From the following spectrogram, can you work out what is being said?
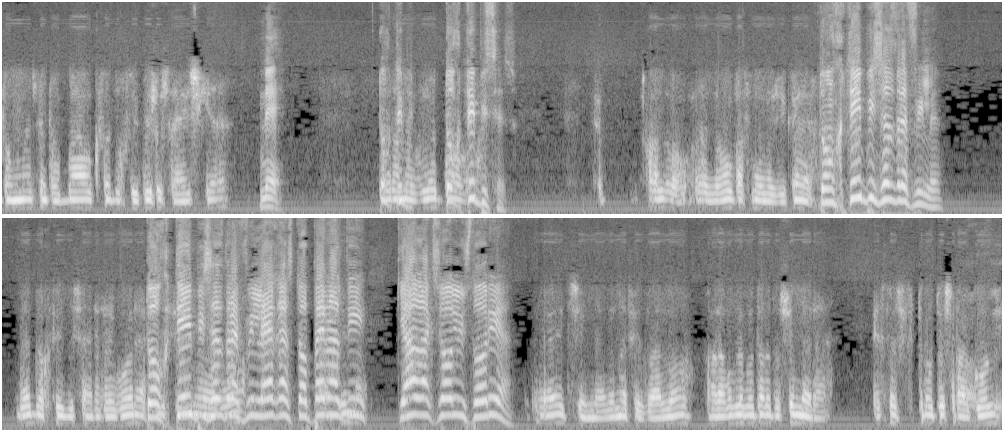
το μάτς με τον Μπάουκ θα το χτυπήσω στα ίσια. Ναι. Το, Τώρα χτύπ... με βλέπω- το χτύπησες. Άλλο, εννοώ βαθμολογικά. Τον χτύπησες, ρε φίλε. Δεν το χτύπησα ρε Γρηγόρη. Το αυτή τη στιγμή χτύπησε, ρε εγώ- φίλε. Έχασες το πέναλτι και άλλαξε όλη η ιστορία. Έτσι είναι, δεν αφιβάλλω. Αλλά εγώ βλέπω τώρα το σήμερα. Εχθές τρώω τέσσερα γκολ,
